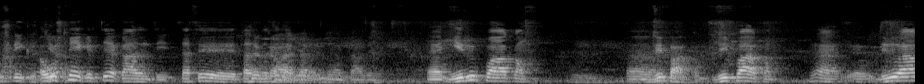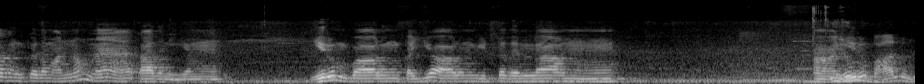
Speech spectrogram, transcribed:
उष्णीकृत्य उष्णीकृत्य खादन्ति तत् तद्वत् न खादनीयं। खा- खादनीयं इरुपाकं हम्म। द्विपाकं द्विपाकं திரிவாகங்கதம் அன்னம் ந காதனியம். இரும்பாலும் கையாலும் இட்டதெல்லாம். இரும்பாலும்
